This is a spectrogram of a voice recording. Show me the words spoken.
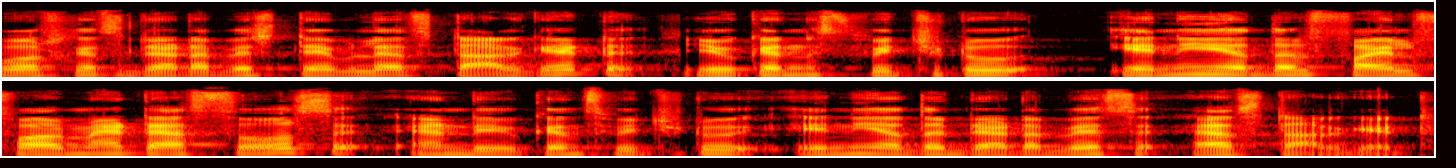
Postgres database table as target. You can switch to any other file format as source and you can switch to any other database as target.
